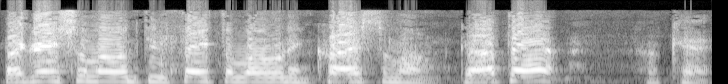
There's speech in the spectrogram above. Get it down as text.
by grace alone, through faith alone, in Christ alone. Got that? Okay.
